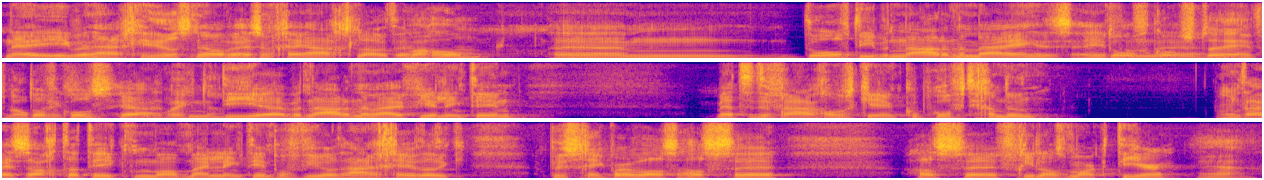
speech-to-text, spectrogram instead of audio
nee, ik ben eigenlijk heel snel bij SMG aangesloten. Waarom? Um, Dolf die benaderde mij. Dus een Dolf van Kost, de, een van de Dolf Kost, ja, die benaderde mij via LinkedIn. Met de vraag om eens een keer een koffie te gaan doen. Want hij zag dat ik op mijn LinkedIn profiel had aangegeven dat ik beschikbaar was als, uh, als uh, freelance marketeer. Ja.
